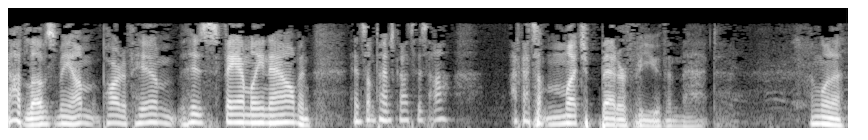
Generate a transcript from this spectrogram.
God loves me. I'm part of Him, His family now, and and sometimes God says, oh, "I've got something much better for you than that. I'm going to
